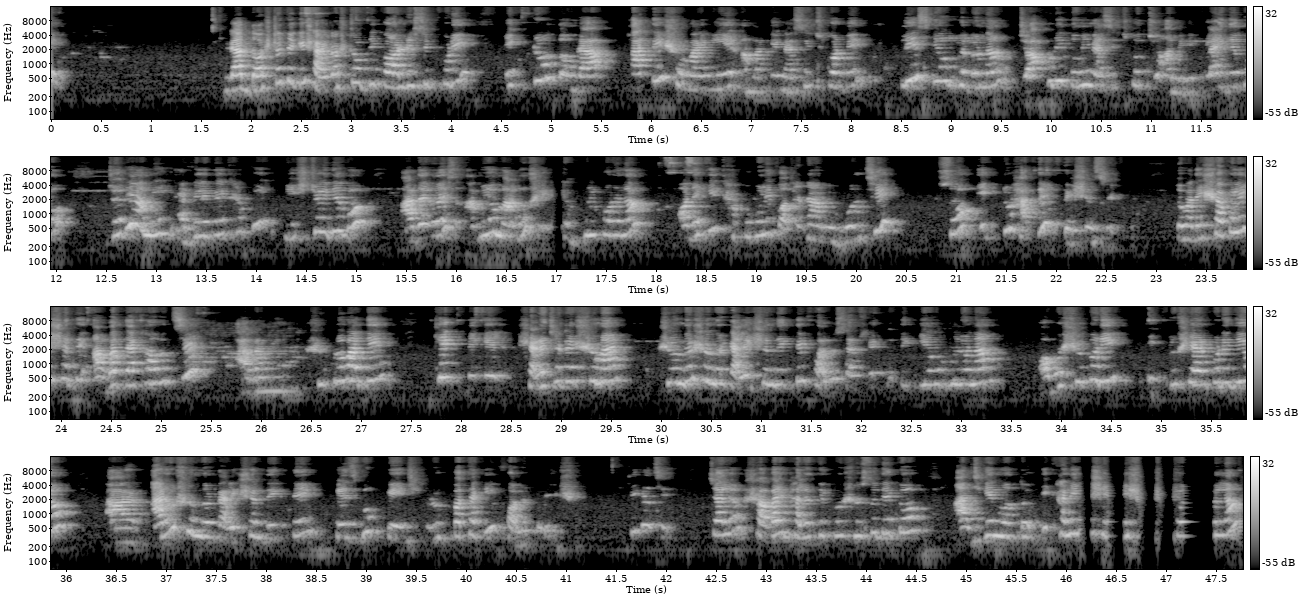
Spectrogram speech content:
রাত দশটা থেকে সাড়ে দশটা অবধি কল রিসিভ করি একটু তোমরা হাতে সময় নিয়ে আমাকে মেসেজ করবে। প্লিজ কেউ ভেবো না, যখনই তুমি মেসেজ করছ, আমি রিপ্লাই দেব। যদি আমি অ্যাভেলেবেল থাকি, নিশ্চয়ই দেব। আদারওয়াইজ আমিও মানুষ একটু ভুল করো না। অনেকেই থাকো বলে কথাটা আমি বলছি। সো একটু হাতে পেশেন্স রেখো। তোমাদের সকলের সাথে আবার দেখা হচ্ছে আগামী শুক্রবার দিন, ঠিক বিকেল সাড়ে ছটার সময়। সুন্দর সুন্দর কালেকশন দেখতে ফলো সাবস্ক্রাইব করতে কেউ ভুলো না। অবশ্য করি। একটু শেয়ার করে দিও। আর আরও সুন্দর কালেকশন দেখতে ফেসবুক পেজ রূপকথাকে ফলো করে এসো। ঠিক আছে? চলো সবাই ভালো থেকো, সুস্থ থেকো। আজকের মতো এখানে শেষ করলাম।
